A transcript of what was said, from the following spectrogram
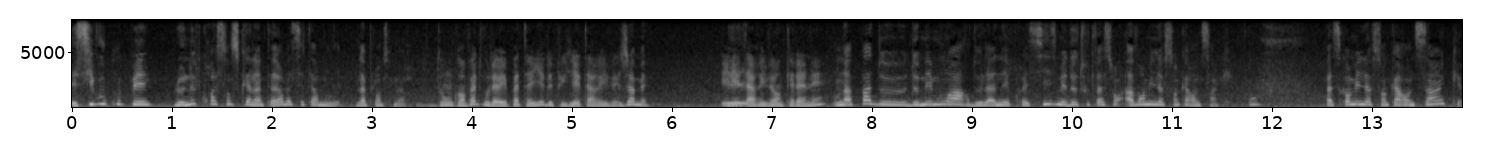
Et si vous coupez le nœud de croissance qui est à l'intérieur, bah, c'est terminé. La plante meurt. Donc en fait, vous l'avez pas taillé depuis qu'il est arrivé. Jamais. Et il est arrivé en quelle année On n'a pas de, de, mémoire de l'année précise, mais de toute façon avant 1945. Ouf. Parce qu'en 1945,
